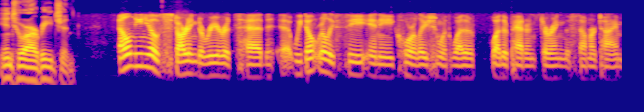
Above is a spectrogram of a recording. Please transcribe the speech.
into our region? El Nino is starting to rear its head. Uh, we don't really see any correlation with weather weather patterns during the summertime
